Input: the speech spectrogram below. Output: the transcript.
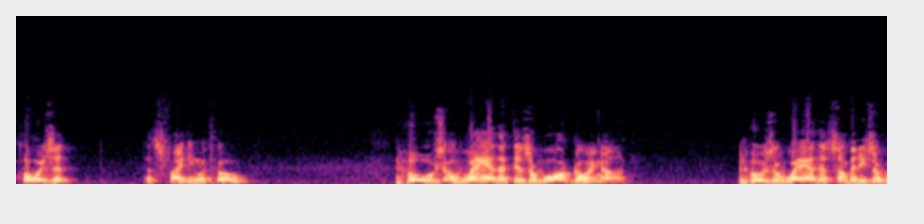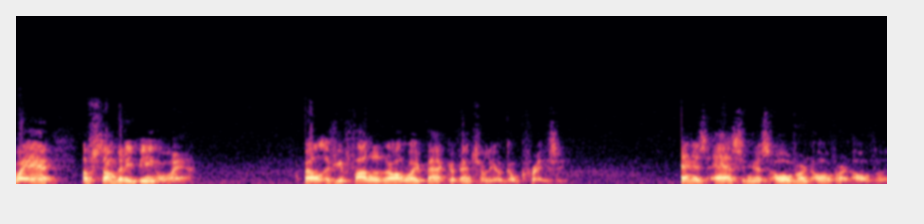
who is it that's fighting with who? Who's aware that there's a war going on? And who's aware that somebody's aware of somebody being aware? Well, if you follow it all the way back, eventually you'll go crazy. Zen is asking us over and over and over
